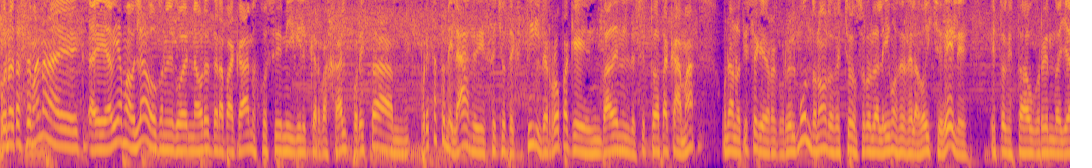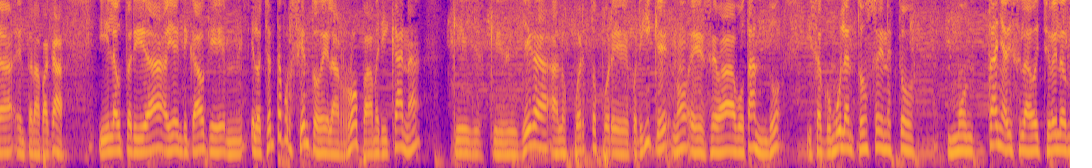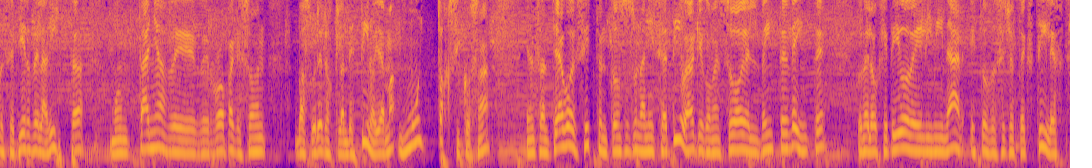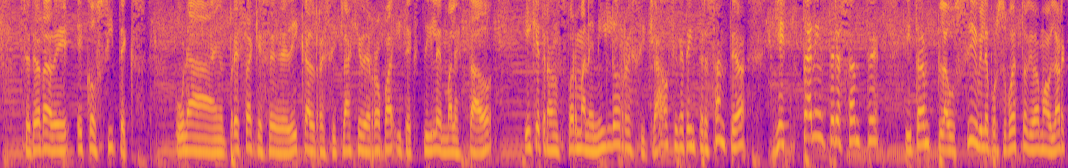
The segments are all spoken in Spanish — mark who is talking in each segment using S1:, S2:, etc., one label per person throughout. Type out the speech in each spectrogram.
S1: Bueno, esta semana eh, eh, habíamos hablado con el gobernador de Tarapacá, José Miguel Carvajal, por esta por estas toneladas de desecho textil, de ropa que invaden el desierto de Atacama. Una noticia que recorrió el mundo, ¿no? De hecho, nosotros la leímos desde la Deutsche Welle, esto que estaba ocurriendo allá en Tarapacá. Y la autoridad había indicado que mm, el 80% de la ropa americana que, que, llega a los puertos por, eh, por Iquique, ¿no? Eh, se va botando y se acumula entonces en estos montañas, dice la Deutsche Welle, donde se pierde la vista, montañas de, de ropa que son basureros clandestinos y además muy tóxicos. ¿ah? En Santiago existe entonces una iniciativa que comenzó el 2020 con el objetivo de eliminar estos desechos textiles. Se trata de Ecocitex, una empresa que se dedica al reciclaje de ropa y textil en mal estado y que transforman en hilo reciclado. Fíjate, interesante, ¿ah? Y es tan interesante y tan plausible, por supuesto, que vamos a hablar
